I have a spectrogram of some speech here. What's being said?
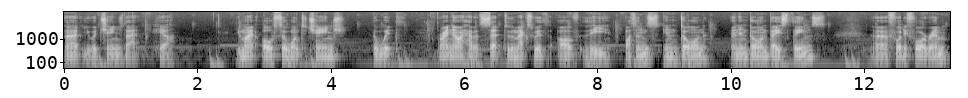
uh, you would change that here. You might also want to change the width. Right now I have it set to the max width of the buttons in Dawn and in Dawn based themes, uh, 44 rem.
